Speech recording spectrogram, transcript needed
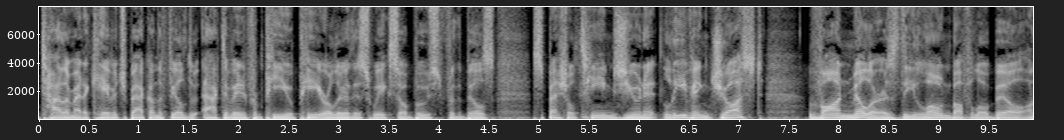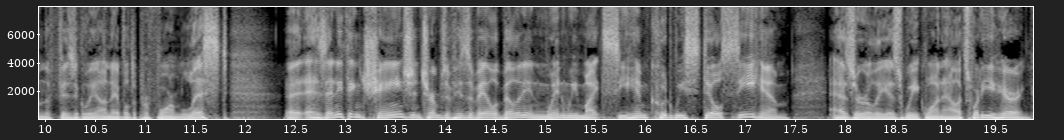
Tyler Matakevich back on the field, activated from PUP earlier this week, so a boost for the Bills special teams unit, leaving just Von Miller as the lone Buffalo Bill on the physically unable to perform list. Uh, Has anything changed in terms of his availability and when we might see him? Could we still see him as early as week one? Alex, what are you hearing?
